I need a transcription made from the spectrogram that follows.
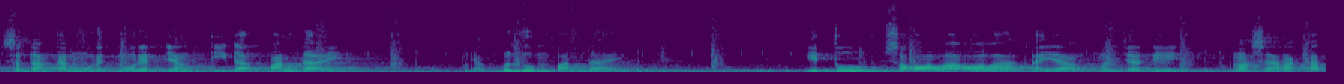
Sedangkan murid-murid yang tidak pandai, ya belum pandai, itu seolah-olah kayak menjadi masyarakat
